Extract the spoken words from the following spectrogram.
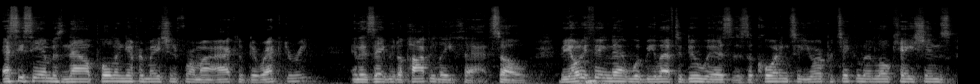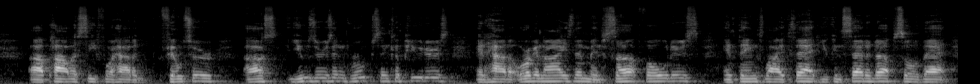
SCCM is now pulling information from our Active Directory and is able to populate that. So the only thing that would be left to do is, is according to your particular location's uh, policy for how to filter us users and groups and computers and how to organize them in subfolders and things like that. You can set it up so that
